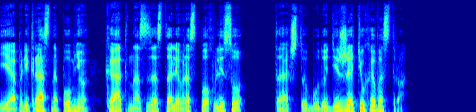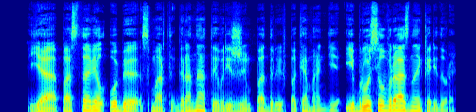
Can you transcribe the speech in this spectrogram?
Я прекрасно помню, как нас застали врасплох в лесу, так что буду держать ухо востро. Я поставил обе смарт-гранаты в режим подрыв по команде и бросил в разные коридоры.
